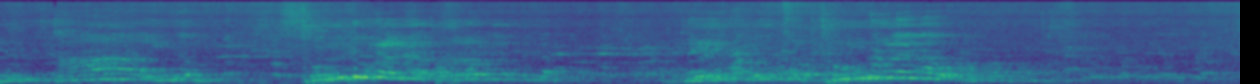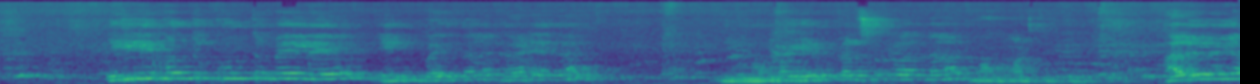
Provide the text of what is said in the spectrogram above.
ಎಂಥ ಹಿಂಗ ತುಂಡುಗಳನ್ನ ಪರಲೋಕದ ದೇವದೂತರ. ಇಲ್ಲಿ ಬಂದು ಕುಂತ ಮೇಲೆ ಹೆಂಗ್ ಬೈದಲ್ಲ ಗಾಡಿಯಾಗ ನಿಮ್ಮಮ್ಮ ಏನು ಕಳ್ಸ್ಕೊಳಂದ ನಾವು ಮಾಡ್ತಿದ್ವಿ. ಅಲ್ಲೆಲ್ಲ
